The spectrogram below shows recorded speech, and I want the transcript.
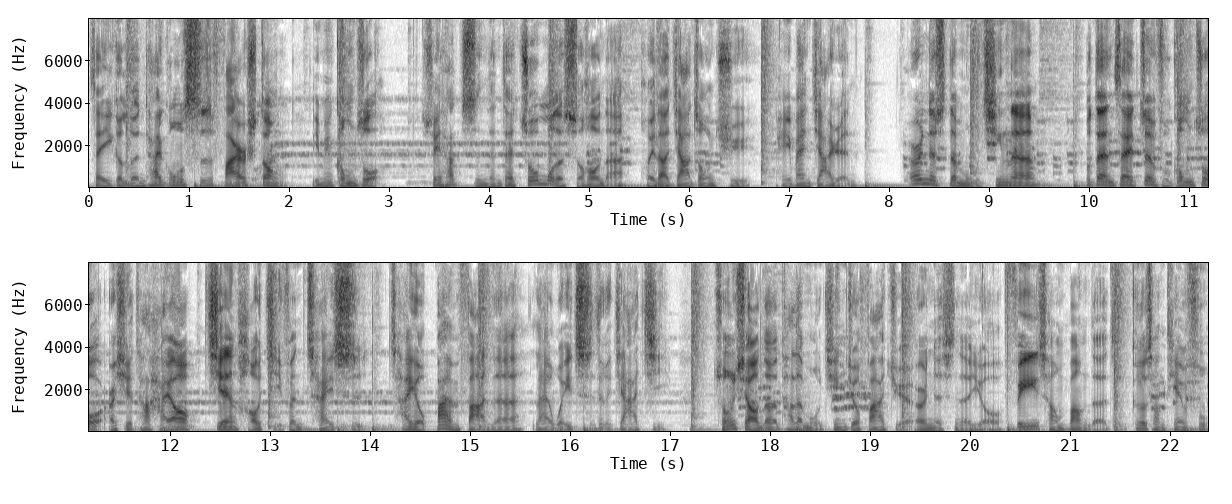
在一个轮胎公司 Firestone 里面工作，所以他只能在周末的时候呢，回到家中去陪伴家人。Ernest 的母亲呢，不但在政府工作，而且他还要兼好几份差事，才有办法呢来维持这个家计。从小呢，他的母亲就发觉 Ernest 呢有非常棒的这个歌唱天赋。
